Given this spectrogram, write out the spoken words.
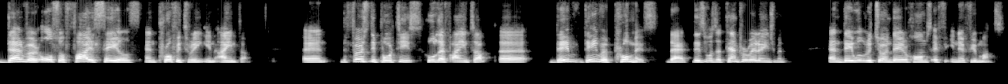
there were also file sales and profiteering in Aintab. And the first deportees who left Aintab, uh, they, they were promised that this was a temporary arrangement and they will return their homes if, in a few months.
